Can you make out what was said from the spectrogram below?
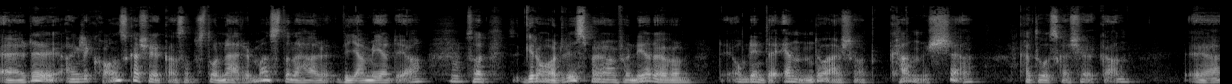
är det anglikanska kyrkan som står närmast den här via media. Mm. Så att gradvis börjar han fundera över om, om det inte ändå är så att kanske katolska kyrkan eh,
